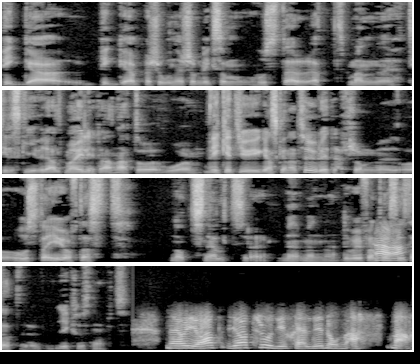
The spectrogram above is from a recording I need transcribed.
pigga, pigga personer som liksom hostar att man tillskriver allt möjligt annat. Och, och, vilket ju är ganska naturligt eftersom hosta är ju oftast något snällt sådär. Men, men det var ju fantastiskt ja. att det gick så snabbt. Nej, och jag, jag trodde ju själv det är nog astma.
